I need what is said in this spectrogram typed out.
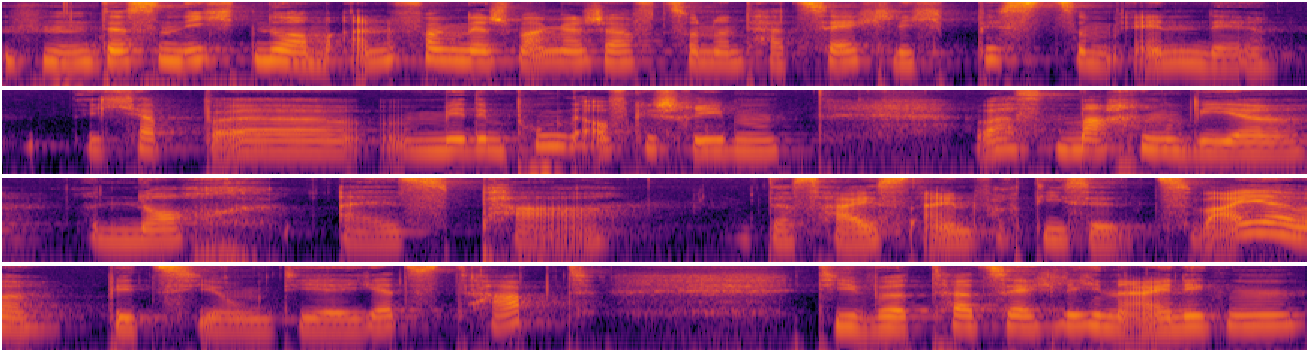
Das nicht nur am Anfang der Schwangerschaft, sondern tatsächlich bis zum Ende. Ich habe äh, mir den Punkt aufgeschrieben, was machen wir noch als Paar? Das heißt einfach, diese Zweierbeziehung, die ihr jetzt habt, die wird tatsächlich in einigen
